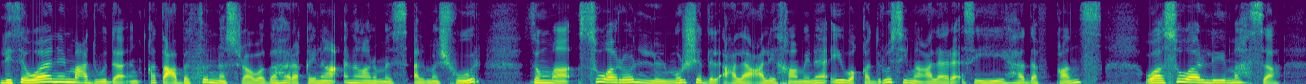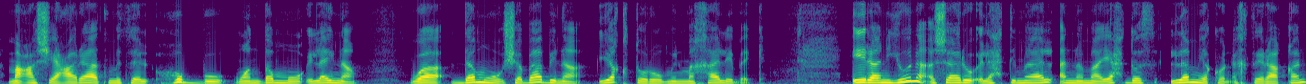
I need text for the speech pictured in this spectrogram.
لثوان معدودة انقطع بث النشرة وظهر قناع أنونيمس المشهور ثم صور للمرشد الأعلى علي خامنائي وقد رسم على رأسه هدف قنص وصور لمهسة مع شعارات مثل هبوا وانضموا إلينا ودم شبابنا يقطر من مخالبك. إيرانيون أشاروا إلى احتمال أن ما يحدث لم يكن اختراقا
